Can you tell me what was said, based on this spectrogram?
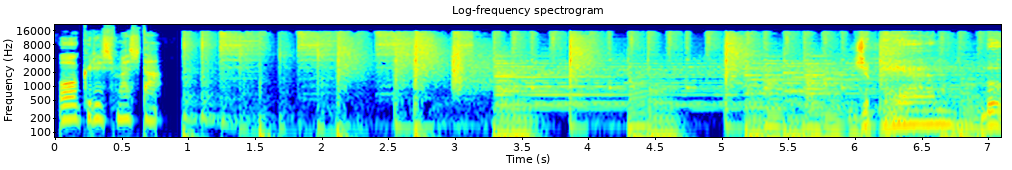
お送りしました。Japan Move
